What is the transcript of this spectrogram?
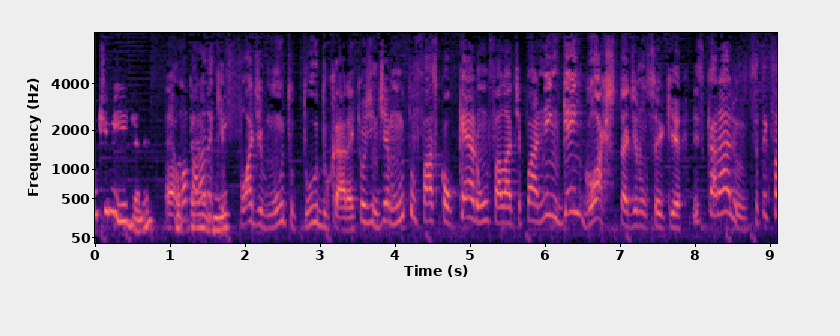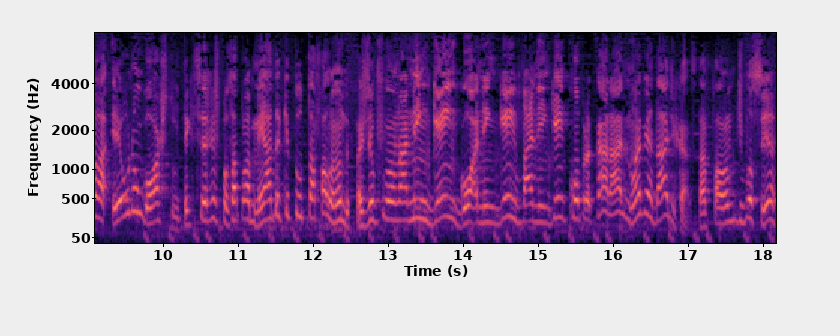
multimídia, né? É, uma parada que né? fode muito tudo, cara, é que hoje em dia é muito fácil qualquer um falar, tipo, ah, ninguém gosta de não sei o quê. Isso, caralho, você tem que falar, eu não gosto, tem que ser responsável pela merda que tu tá falando. Mas eu falando, ah, ninguém gosta, ninguém vai, ninguém compra. Caralho, não é verdade, cara. Você tá falando de você.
